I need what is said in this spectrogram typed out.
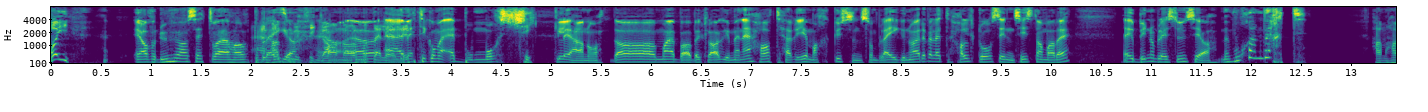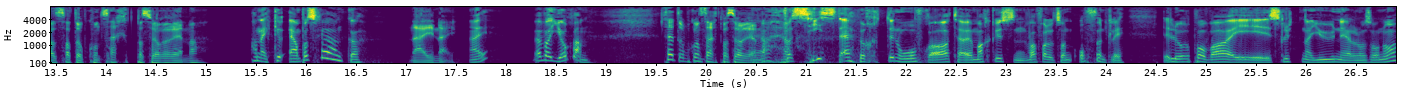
Oi! Ja, for du har sett hva jeg har på Jeg Bleig. ja. Jeg jeg vet ikke om jeg, jeg bommer skikkelig her nå. Da må jeg bare beklage. Men jeg har Terje Markussen som Bleig. Nå er det vel et halvt år siden sist han var det. Det begynner å bli en stund siden. Men hvor har han vært? Han har satt opp konsert på Sør Arena. Han er, ikke, er han på Sri Lanka? Nei, nei. Nei? Men hva gjør han? Setter opp konsert på Sør Arena. For sist jeg hørte noe fra Terje Markussen, i hvert fall sånn offentlig, det lurer på var i slutten av juni eller noe sånt nå.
